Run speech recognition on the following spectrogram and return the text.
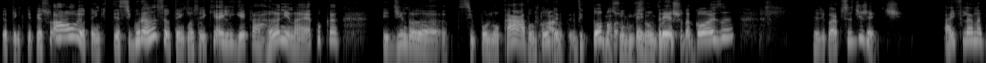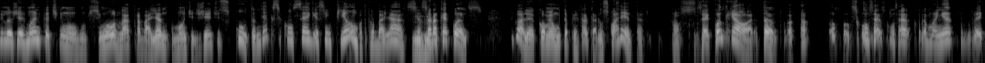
eu tenho que ter pessoal, eu tenho que ter segurança, eu tenho que não sei o que. Aí liguei para a Rani na época, pedindo uh, se colocavam, claro, tudo, vi todo o trecho da né? coisa. Eu digo, agora preciso de gente. Aí fui lá na Vila Germânica, tinha um senhor lá trabalhando com um monte de gente. Escuta, onde é que se consegue assim, peão para trabalhar? Uhum. A senhora quer quantos? Digo, olha, como é muito apertado, cara, uns 40. Nossa. Você, quanto que é a hora? Tanto. Ah, ah, você consegue, você consegue, amanhã, tudo bem.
